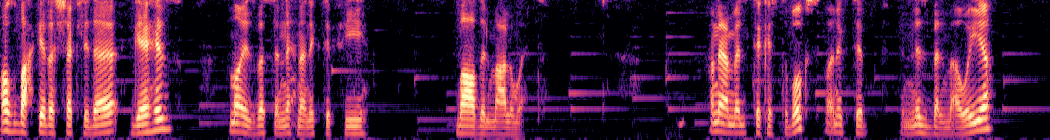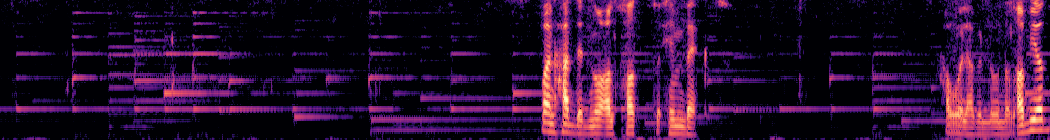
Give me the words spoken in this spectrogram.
أصبح كده الشكل ده جاهز. ناقص بس إن إحنا نكتب فيه بعض المعلومات. هنعمل text box وهنكتب النسبة المئوية. وهنحدد نوع الخط impact. حولها باللون الأبيض.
